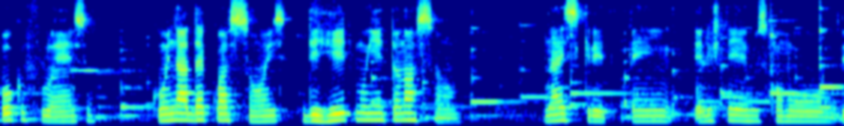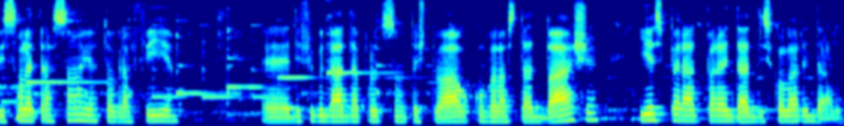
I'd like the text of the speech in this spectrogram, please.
pouca fluência, com inadequações de ritmo e entonação. Na escrita, tem, eles têm erros como de soletração e ortografia, é, dificuldade da produção textual com velocidade baixa e esperado para a idade de escolaridade.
